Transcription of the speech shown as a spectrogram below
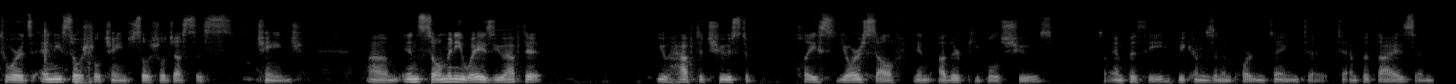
towards any social change social justice change um, in so many ways you have to you have to choose to place yourself in other people's shoes so empathy becomes an important thing to to empathize and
